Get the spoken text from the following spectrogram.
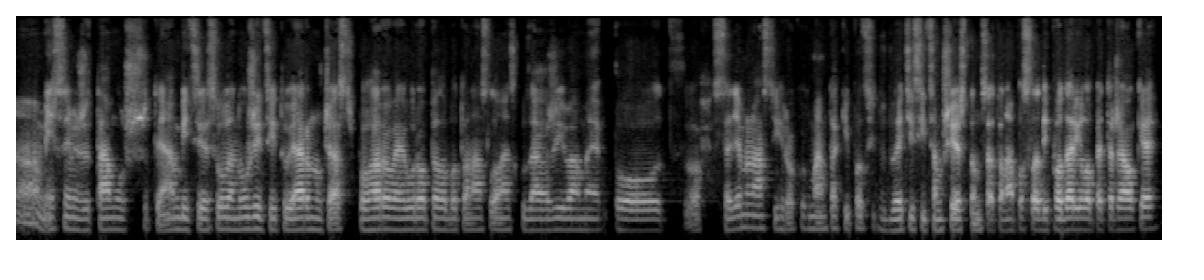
No, myslím, že tam už tie ambície sú len užiť si tú jarnú časť v poharovej Európe, lebo to na Slovensku zažívame po 17 rokoch, mám taký pocit, v 2006 sa to naposledy podarilo Petržalke.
